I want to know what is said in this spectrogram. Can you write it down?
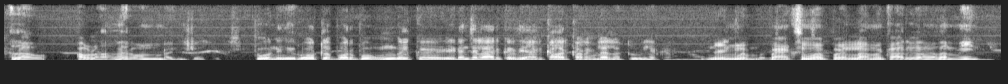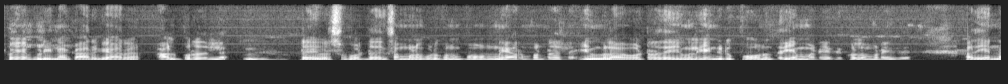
இது ஆகும் அவ்வளோதான் வேறு ஒன்றும் நடக்குது இப்போ நீங்க ரோட்ல போறப்போ உங்களுக்கு இடைஞ்சலா இருக்கிறது யாரு? கார்காரங்களா இல்ல டூ வீலர்காரங்களா எங்களுக்கு மேக்ஸிமம் இப்போ எல்லாமே காருக்காரங்க தான் மெயின் இப்போ எப்படின்னா காருக்கு யாரும் ஆள் போகிறதில்ல டிரைவர்ஸ் போட்டு அதுக்கு சம்பளம் கொடுக்கணும் போகணும்னு யாரும் பண்ணுறதில்ல இவங்களா ஓட்டுறது இவங்களுக்கு எங்கிட்டு போகணும் தெரிய மாட்டேங்குது கொல்ல மாட்டேங்குது. அது என்ன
